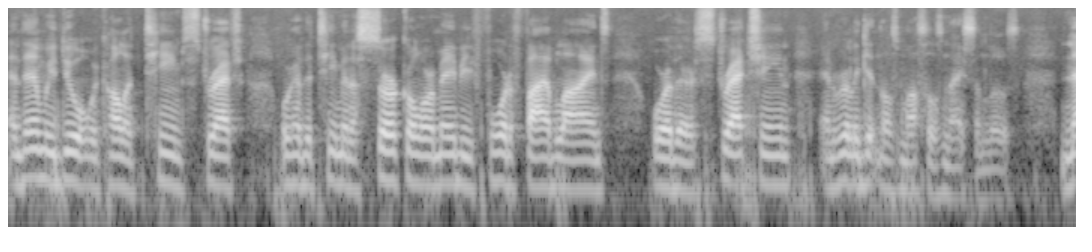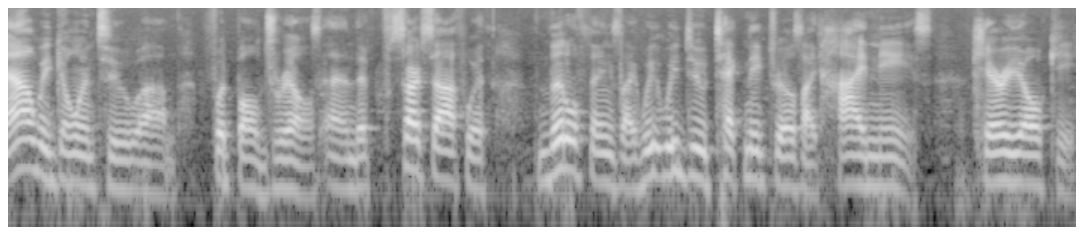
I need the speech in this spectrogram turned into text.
And then we do what we call a team stretch. We have the team in a circle or maybe four to five lines where they're stretching and really getting those muscles nice and loose. Now we go into um, football drills, and it starts off with little things like we, we do technique drills like high knees, carioca,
